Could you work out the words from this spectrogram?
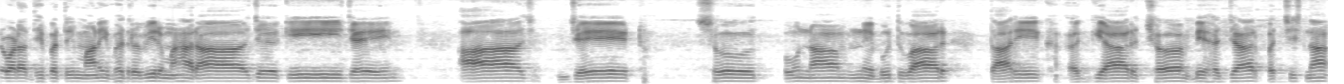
વાડાધિપતિ માણીભદ્ર વીર મહારાજ કી જય. આજ જેઠ સુદ પૂનમ ને બુધવાર તારીખ અગિયાર છ બે હજાર પચીસના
